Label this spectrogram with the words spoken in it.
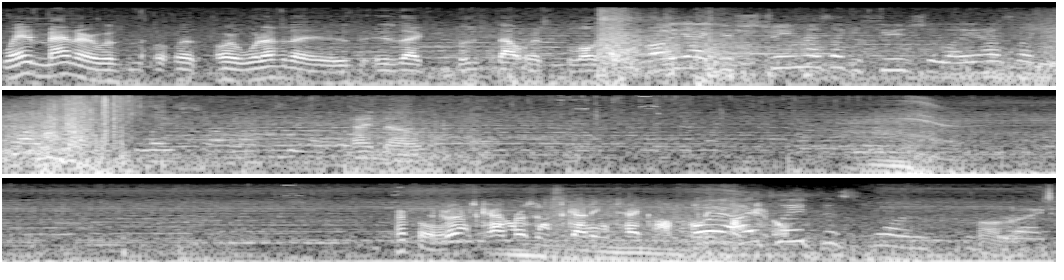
Wayne Manor was, or whatever that is, is like glitched out with floating. Oh yeah, your stream has like a huge delay. It has like five minutes delay, so I want to see like. I know. Purple. The drone's cameras and scanning tech are Oh fully yeah, I functional. played this one. All right.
